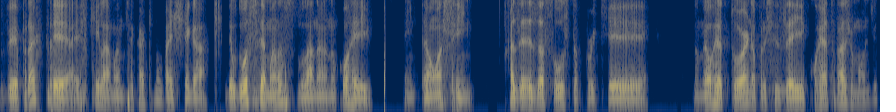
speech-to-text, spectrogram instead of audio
ver para crer. Aí fiquei lá, mano, essa carta não vai chegar. Deu duas semanas lá na, no correio. Então, assim, às vezes assusta, porque no meu retorno eu precisei correr atrás de um monte de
